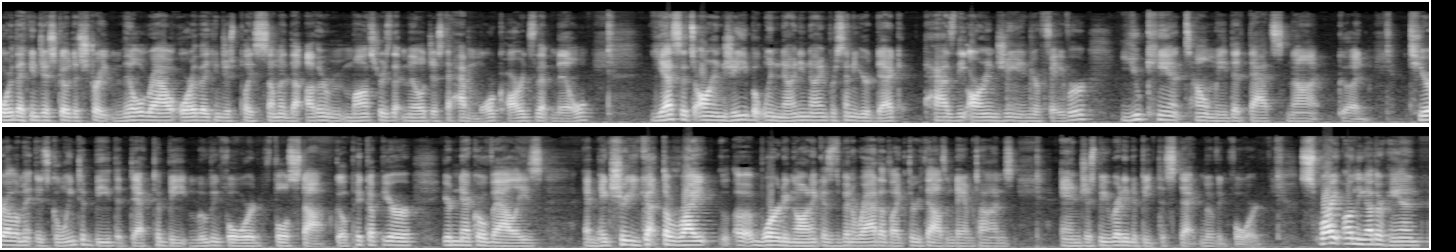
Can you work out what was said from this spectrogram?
or they can just go the straight mill route, or they can just play some of the other monsters that mill just to have more cards that mill. Yes, it's RNG, but when 99% of your deck has the RNG in your favor, you can't tell me that that's not good. Tearlament is going to be the deck to beat moving forward, full stop. Go pick up your, your Necro Valleys and make sure you got the right uh, wording on it because it's been errated like 3,000 damn times. And just be ready to beat this deck moving forward. Sprite, on the other hand,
